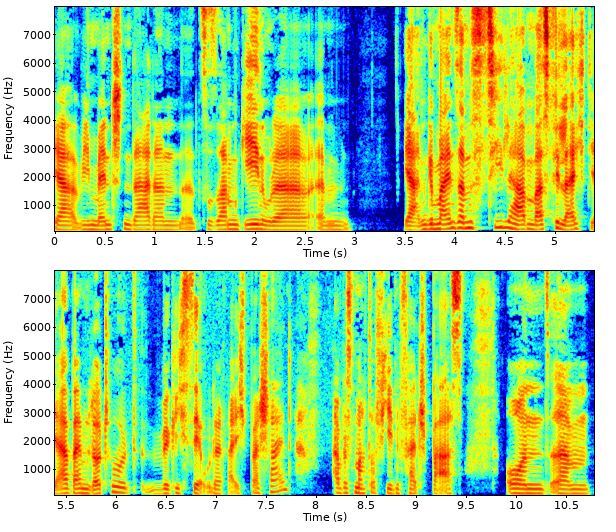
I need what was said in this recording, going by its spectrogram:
ja, wie Menschen da dann äh, zusammengehen oder ähm, ja, ein gemeinsames Ziel haben, was vielleicht ja beim Lotto wirklich sehr unerreichbar scheint. Aber es macht auf jeden Fall Spaß. Und ähm,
